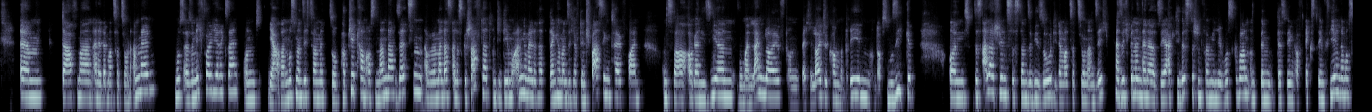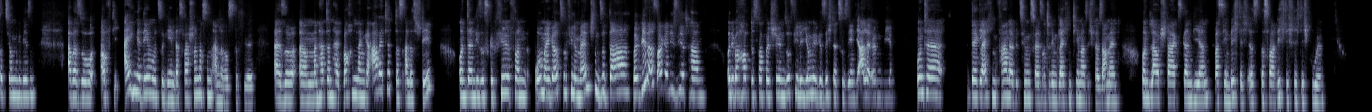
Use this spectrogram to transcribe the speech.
ähm, darf man eine Demonstration anmelden, muss also nicht volljährig sein. Und ja, dann muss man sich zwar mit so Papierkram auseinandersetzen, aber wenn man das alles geschafft hat und die Demo angemeldet hat, dann kann man sich auf den spaßigen Teil freuen. Und zwar organisieren, wo man langläuft und welche Leute kommen und reden und ob es Musik gibt. Und das Allerschönste ist dann sowieso die Demonstration an sich. Also ich bin in einer sehr aktivistischen Familie groß geworden und bin deswegen auf extrem vielen Demonstrationen gewesen. Aber so auf die eigene Demo zu gehen, das war schon noch so ein anderes Gefühl. Also ähm, man hat dann halt wochenlang gearbeitet, dass alles steht. Und dann dieses Gefühl von, oh mein Gott, so viele Menschen sind da, weil wir das organisiert haben. Und überhaupt, es war voll schön, so viele junge Gesichter zu sehen, die alle irgendwie unter der gleichen Fahne beziehungsweise unter dem gleichen Thema sich versammeln und lautstark skandieren, was ihnen wichtig ist. Das war richtig, richtig cool.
